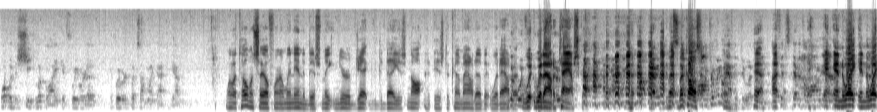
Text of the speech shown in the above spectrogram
what would the sheet look like if we were to, if we were to put something like that together? Well, I told myself when I went into this meeting, your objective today is not, is to come out of it without a, No, with- wi- without a tasker. But because- Long term, we don't have to do it. Yeah, I mean, If it's, if it's a long term. And the way, and the way,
